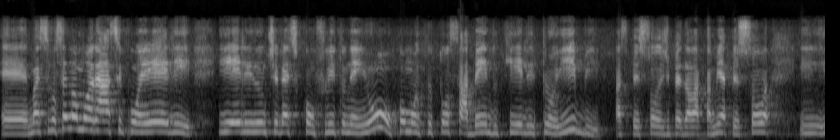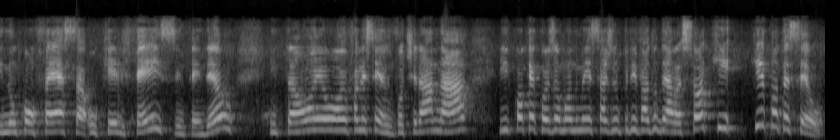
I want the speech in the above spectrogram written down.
É, mas se você namorasse com ele e ele não tivesse conflito nenhum, como eu estou sabendo que ele proíbe as pessoas de pedalar com a minha pessoa e, e não confessa o que ele fez, entendeu? Então eu, eu falei assim, eu vou tirar a Ná e qualquer coisa eu mando mensagem no privado dela. Só que o que aconteceu?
